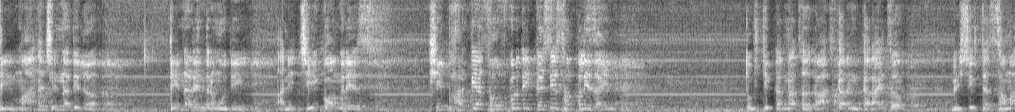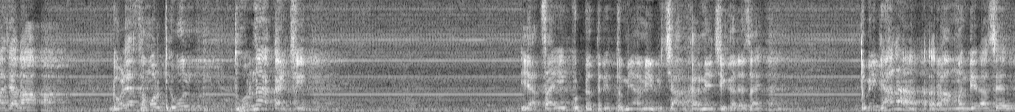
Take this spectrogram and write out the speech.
ते मानचिन्ह दिलं. ते नरेंद्र मोदी आणि जी काँग्रेस ही भारतीय संस्कृती कशी संपली जाईल? तुष्टीकरणाचं राजकारण करायचं विशिष्ट समाजाला डोळ्यासमोर ठेवून धोरणं आखायची याचाही कुठंतरी तुम्ही आम्ही विचार करण्याची गरज आहे. तुम्ही घ्या ना. राम मंदिर असेल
